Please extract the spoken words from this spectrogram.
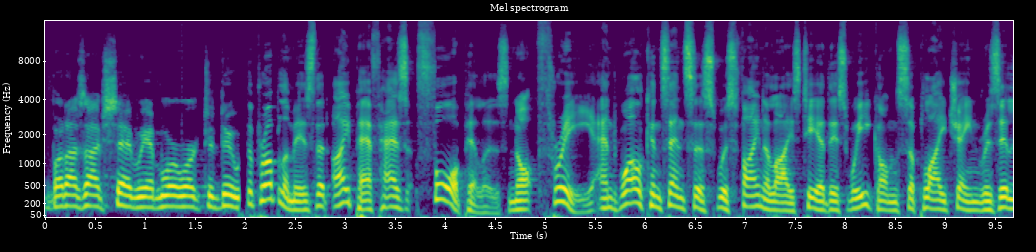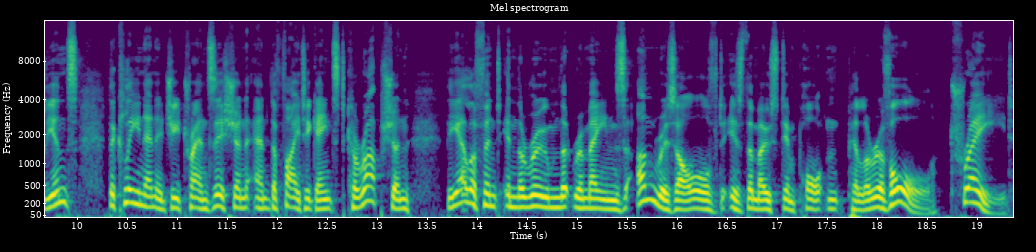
But as I've said, we have more work to do. The problem is that IPEF has four pillars, not three, and while consensus was finalised here this week on supply chain resilience, the clean energy transition, and the fight against corruption, the elephant in the room that remains unresolved is the most important pillar of all trade.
